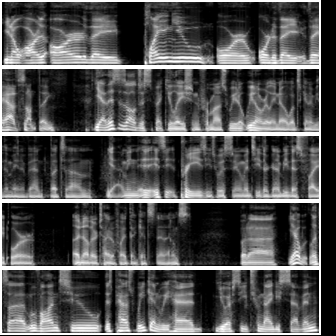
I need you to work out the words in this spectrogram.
you know, are are they playing you or or do they they have something? Yeah, this is all just speculation from us. We don't we don't really know what's going to be the main event, but um, yeah, I mean it, it's pretty easy to assume it's either going to be this fight or another title fight that gets announced. But uh, yeah, let's uh, move on to this past weekend. We had UFC 297,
